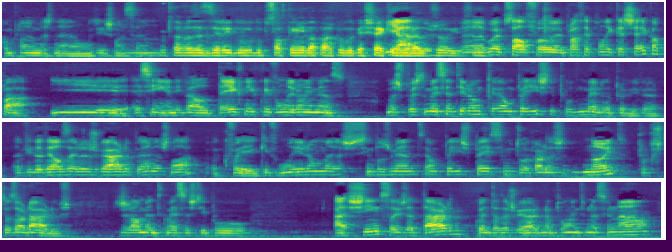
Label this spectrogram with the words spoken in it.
com problemas na legislação. Mas Estavas a dizer aí do, do pessoal que tinha ido lá para a República Checa Yeah. e lembrar do jogo e assim. Uh, o pessoal foi para a República Checa, opá, e assim, a nível técnico evoluíram imenso. Mas depois também sentiram que é um país tipo de merda para viver. A vida deles era jogar apenas lá, que foi aí que evoluíram, mas simplesmente é um país péssimo. Tu acordas de noite, porque os teus horários geralmente começas tipo às 5, 6 da tarde, quando estás a jogar na Pool Internacional,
